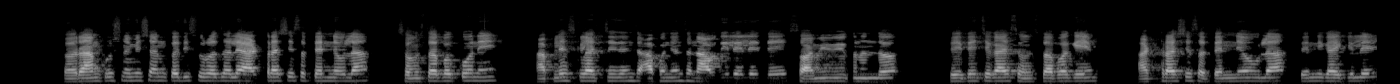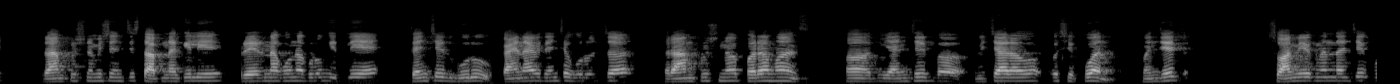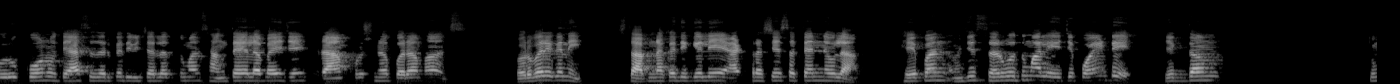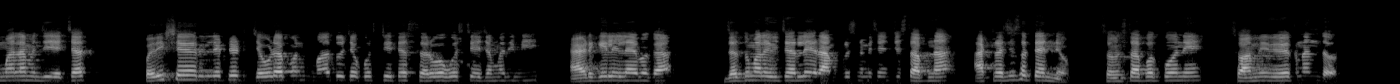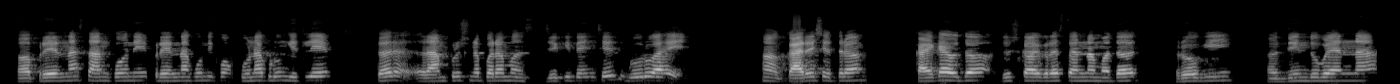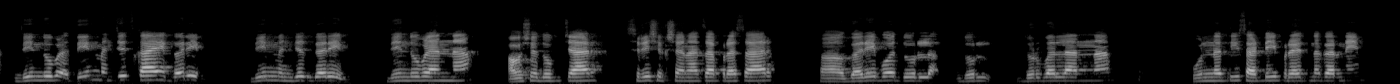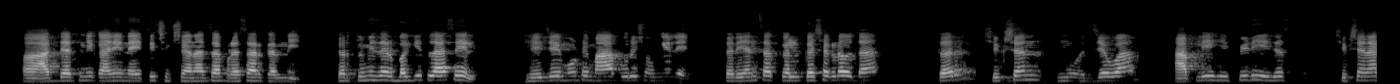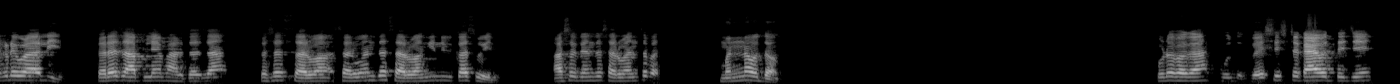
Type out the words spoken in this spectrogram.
रामकृष्ण मिशन कधी सुरुवात झाले अठराशे सत्त्याण्णव ला संस्थापक कोण आहे? आपल्याच क्लासचे ज्यांचं आपण ज्यांचं नाव दिलेले ते स्वामी विवेकानंद. ते त्यांचे काय संस्थापक आहे? अठराशे सत्त्याण्णव ला त्यांनी काय केले रामकृष्ण मिशनची स्थापना केली आहे. प्रेरणा कोणाकडून घेतली आहे? त्यांचेच गुरु. काय नाव आहे त्यांच्या गुरूंचं? रामकृष्ण परमहंस यांचे विचार व शिकवण. म्हणजेच स्वामी विवेकानंदांचे गुरु कोण होते असं जर कधी विचारलं तर तुम्हाला सांगता यायला पाहिजे रामकृष्ण परमहंस. बरोबर आहे का नाही? स्थापना कधी केली? अठराशे सत्त्याण्णव ला. हे पण म्हणजे सर्व तुम्हाला हे जे पॉइंट आहे एकदम तुम्हाला म्हणजे याच्यात परीक्षे रिलेटेड जेवढ्या पण महत्त्वाच्या गोष्टी त्या सर्व गोष्टी याच्यामध्ये मी ऍड केलेल्या आहे बघा. जर तुम्हाला विचारले रामकृष्ण मिशनची स्थापना अठराशे सत्त्याण्णव संस्थापक कोण आहे? स्वामी विवेकानंद. प्रेरणा प्रेरणास्थान कोण आहे? प्रेरणा कोणी कोणाकडून घेतली तर रामकृष्ण परमहंस जे की त्यांचे गुरु आहे. हा कार्यक्षेत्र काय काय होतं? दुष्काळग्रस्तांना मदत रोगी दिनदुबळ्यांना दीनदुबळ्यांना दीनदुबळ दीन म्हणजेच काय? गरीब. दीन म्हणजेच गरीब. दीनदुबळ्यांना औषध उपचार स्त्री शिक्षणाचा प्रसार गरीब व दुर्ल दुर् दुर्बलांना उन्नतीसाठी प्रयत्न करणे आध्यात्मिक आणि नैतिक शिक्षणाचा प्रसार करणे. तर तुम्ही जर बघितलं असेल हे जे मोठे महापुरुष होऊन गेले तर यांचा कल कशाकडे होता? तर शिक्षण जेव्हा आपली ही पिढी जर शिक्षणाकडे वळाली तरच आपल्या भारताचा तसंच सर्व सर्वांचा सर्वांगीण विकास होईल असं त्यांचं सर्वांचं म्हणणं होतं. पुढे बघा वैशिष्ट्य काय होते जे?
